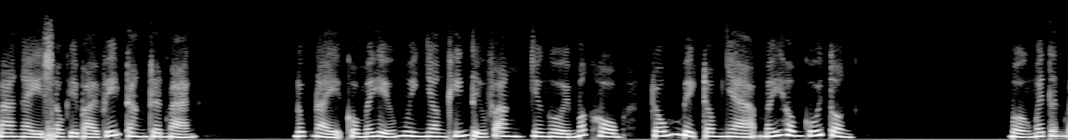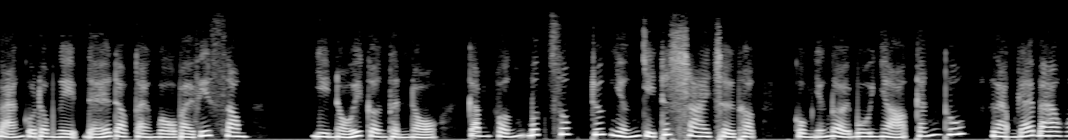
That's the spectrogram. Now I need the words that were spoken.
ba ngày sau khi bài viết đăng trên mạng. Lúc này cô mới hiểu nguyên nhân khiến Tiểu Văn như người mất hồn trốn biệt trong nhà mấy hôm cuối tuần. Mượn máy tính bản của đồng nghiệp để đọc toàn bộ bài viết xong, vì nổi cơn thịnh nộ, căm phẫn bức xúc trước những chỉ trích sai sự thật cùng những lời bôi nhọ cắn thuốc làm gái bao.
